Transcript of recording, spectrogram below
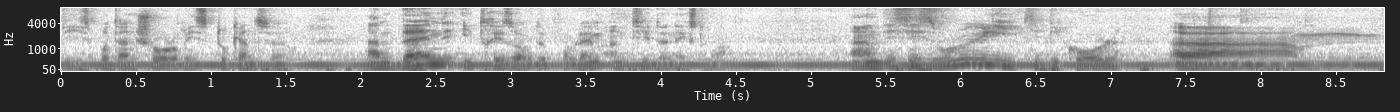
these potential risks to cancer. And then it resolves the problem until the next one. And this is really typical, um,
